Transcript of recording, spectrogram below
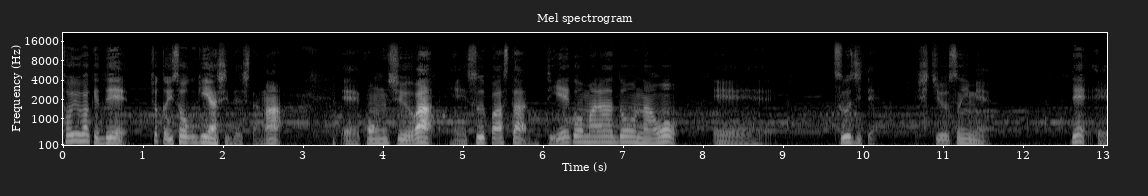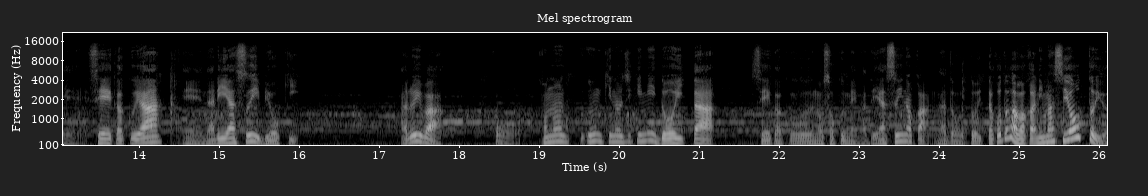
というわけで、ちょっと急ぎ足でしたが、えー、今週は、えー、スーパースターディエゴ・マラドーナを、えー、通じて、市中水明で、え性格や、えなりやすい病気、あるいは、こう、この運気の時期にどういった性格の側面が出やすいのかなどといったことが分かりますよという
